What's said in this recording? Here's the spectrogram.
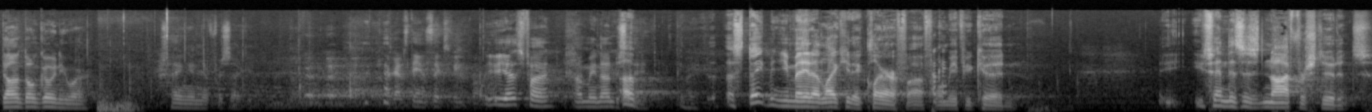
Don, don't go anywhere. Just hang in there for a second. I got to stand six feet from Yeah, that's fine. I mean, I understand. Uh, a statement you made, I'd like you to clarify for me if you could. You saying this is not for students?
